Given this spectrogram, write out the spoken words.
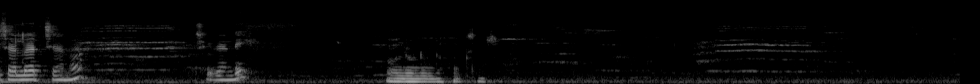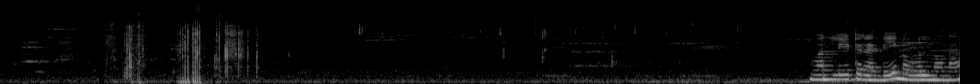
చల్లార్చాను. చూడండి. వన్ లీటర్ అండి నువ్వుల నూనె.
